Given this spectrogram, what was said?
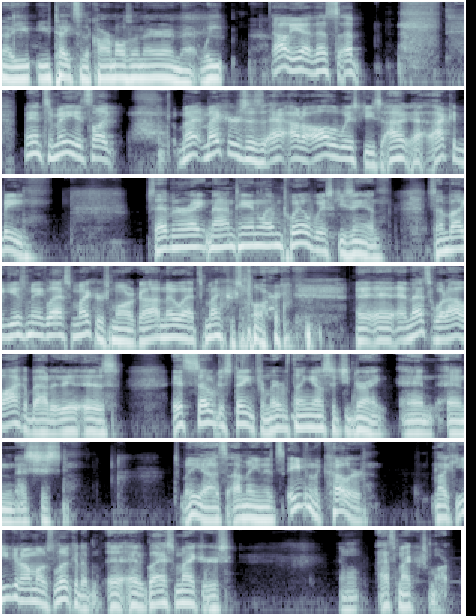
Now you you taste the caramels in there and that wheat. Oh yeah, that's uh, man. To me, it's like Makers is out of all the whiskeys. I, I I could be seven or eight, nine, 10, 11, 12 whiskeys in. Somebody gives me a glass of Maker's Mark, I know that's Maker's Mark, and, and, that's what I like about it. It is it's so distinct from everything else that you drink, and and it's just to me, I, I mean, it's even the color. Like you can almost look at a at a glass of Makers, and that's Maker's Mark.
